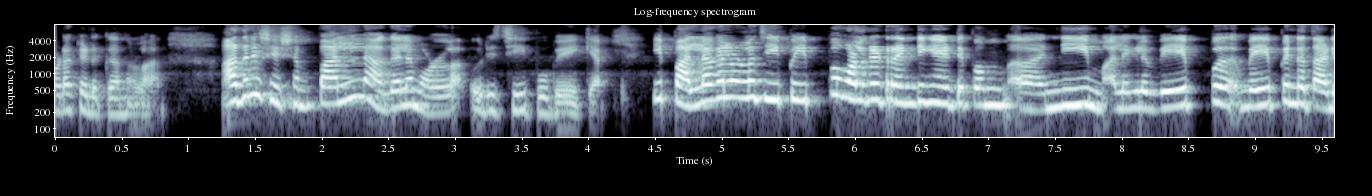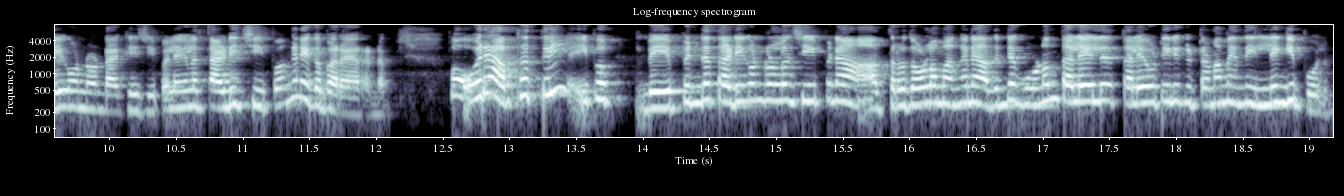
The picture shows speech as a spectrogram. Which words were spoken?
ഉടക്കെടുക്കുക എന്നുള്ളതാണ്. അതിനുശേഷം പല്ലകലമുള്ള ഒരു ചീപ്പ് ഉപയോഗിക്കാം. ഈ പല്ലകലമുള്ള ചീപ്പ് ഇപ്പൊ വളരെ ട്രെൻഡിങ് ആയിട്ട് ഇപ്പം നീം അല്ലെങ്കിൽ വേപ്പ് വേപ്പിന്റെ തടി കൊണ്ടുണ്ടാക്കിയ ചീപ്പ് അല്ലെങ്കിൽ തടി ചീപ്പ് അങ്ങനെയൊക്കെ പറയാറുണ്ട്. അപ്പൊ ഒരർത്ഥത്തിൽ ഇപ്പൊ വേപ്പിന്റെ തടി കൊണ്ടുള്ള ചീപ്പിന് അത്രത്തോളം അങ്ങനെ അതിന്റെ ഗുണം തലയിൽ തലയോട്ടിയിൽ കിട്ടണം എന്നില്ലെങ്കിൽ പോലും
